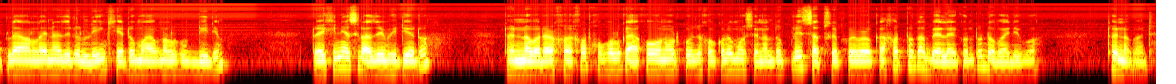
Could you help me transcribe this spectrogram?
এপ্লাই অনলাইনৰ যিটো লিংক সেইটো মই আপোনালোকক দি দিম। তো এইখিনি আছিল আজিৰ ভিডিঅ'টো। ধন্যবাদ আৰু শেষত সকলোকে আকৌ অনুৰোধ কৰিছোঁ সকলোৱে মোৰ চেনেলটো প্লিজ ছাবস্ক্ৰাইব কৰিব আৰু কাষত থকা বেল আইকনটো দবাই দিব। ধন্যবাদ।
